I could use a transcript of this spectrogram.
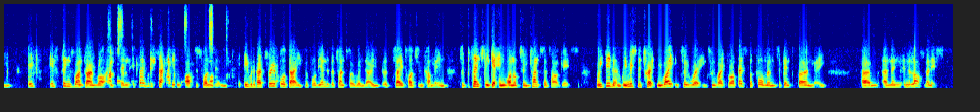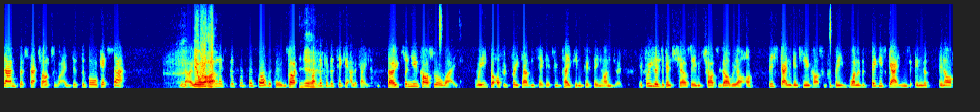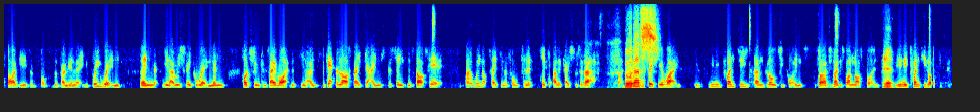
if if things weren't going right, then if they would have sacked him after Swansea, he would have had three or four days before the end of the transfer window, say if Hodgson come in, to potentially get in one or two transfer targets. We didn't. We missed the trick. We waited two weeks. We waited for our best performance against Burnley. Um, and then in the last minute, Dan puts that chance away, does De Boer get sacked? You know, yeah, well, I, there's, there's, there's further things. Like, yeah. like, look at the ticket allocation. So, so Newcastle away, we got offered 3,000 tickets. We've taken 1,500. If we lose against Chelsea, which chances are we are, this game against Newcastle could be one of the biggest games in the in our five years of, of the Premier League. If we win, then you know we sneak a win, then Hodgson can say, right, you know, forget the last eight games. The season starts here why are we not taking a full t- ticket allocation to that? Well, that's City away. You, you need 20 um, loyalty points. Sorry, I just make this one last point. Yeah. You need 20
